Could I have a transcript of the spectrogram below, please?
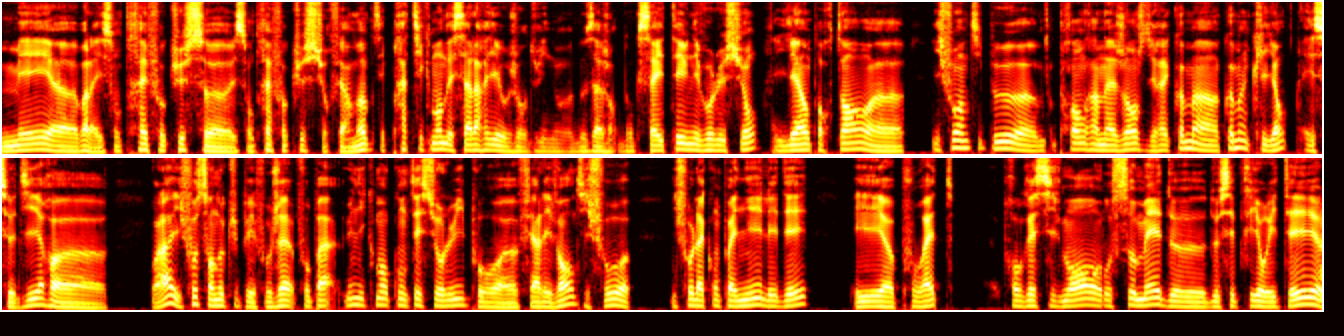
Mais euh, voilà, ils sont très focus, euh, ils sont très focus sur Fairmob. C'est pratiquement des salariés aujourd'hui, nos, agents. Donc ça a été une évolution. Il est important, il faut un petit peu prendre un agent, je dirais, comme un, comme un client et se dire, voilà, il faut s'en occuper. Il faut, faut pas uniquement compter sur lui pour faire les ventes. Il faut il faut l'accompagner, l'aider et pour être progressivement au sommet de, ses priorités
